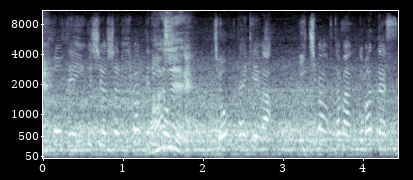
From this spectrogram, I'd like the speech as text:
え。2号艇井口を下に2番手にマジ？上部体系は1番2番5番です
